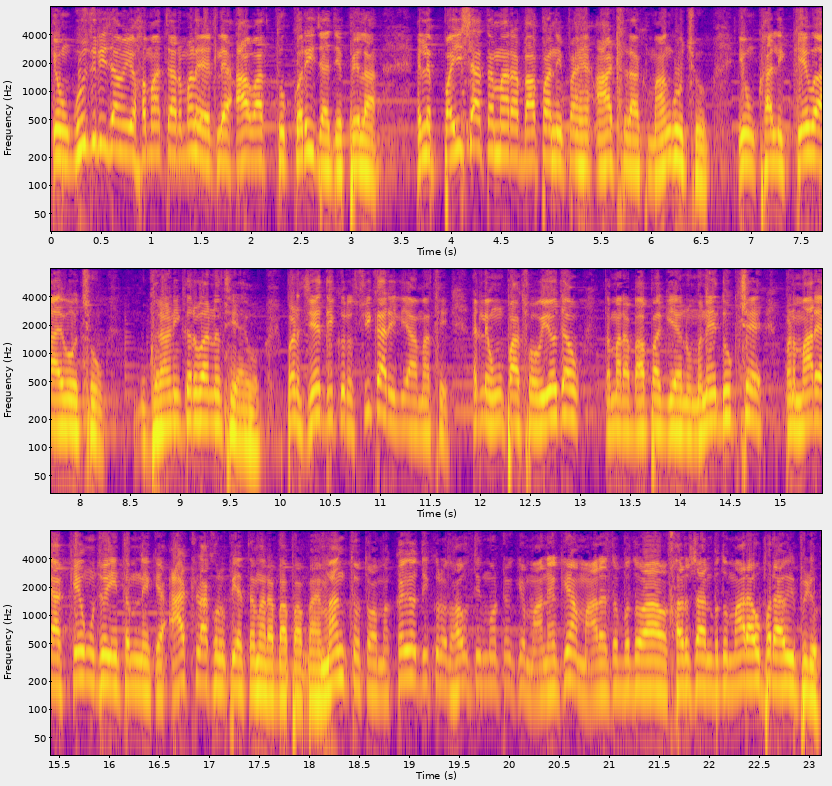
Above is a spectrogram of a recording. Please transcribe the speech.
કે હું ગુજરી જાઉં, એ સમાચાર મળે એટલે આ વાત તું કરી જાજે પહેલાં. એટલે પૈસા તમારા બાપાની પાસે આઠ લાખ માંગુ છું, એ હું ખાલી કેવા આવ્યો છું. ઉઘરાણી કરવા નથી આવ્યો. પણ જે દીકરો સ્વીકારી લે આમાંથી, એટલે હું પાછો વયો જાઉં. તમારા બાપા ગયાનું મને દુઃખ છે, પણ મારે આ કેવું જોઈએ તમને કે આઠ લાખ રૂપિયા તમારા બાપા પાસે માંગતો તો આમાં કયો દીકરો સૌથી મોટો કે મને ક્યાં મારે તો બધું આ ખર્ચા બધું મારા ઉપર આવી પડ્યું.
